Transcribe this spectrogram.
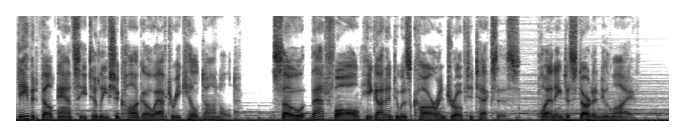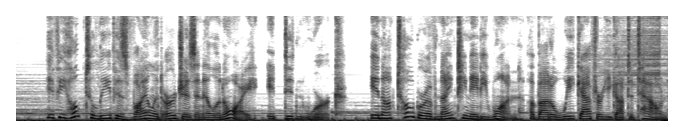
David felt antsy to leave Chicago after he killed Donald. So, that fall, he got into his car and drove to Texas, planning to start a new life. If he hoped to leave his violent urges in Illinois, it didn't work. In October of 1981, about a week after he got to town,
